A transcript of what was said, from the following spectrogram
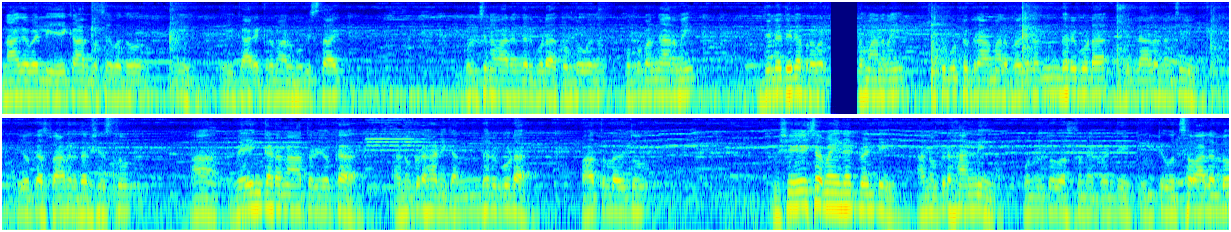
నాగవెల్లి ఏకాంత సేవతో ఈ- ఈ కార్యక్రమాలు ముగిస్తాయి. కొలిచిన వారందరూ కూడా కొంగు కొంగు బంగారమై దినదిన ప్రవర్తమానమై చుట్టుముట్టు గ్రామాల ప్రజలందరూ కూడా జిల్లాల నుంచి ఈ యొక్క స్వామిని దర్శిస్తూ ఆ వెంకటనాథుడి యొక్క అనుగ్రహానికి అందరూ కూడా పాత్రలవుతూ విశేషమైనటువంటి అనుగ్రహాన్ని పొందుతూ వస్తున్నటువంటి ఇంటి ఉత్సవాలలో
